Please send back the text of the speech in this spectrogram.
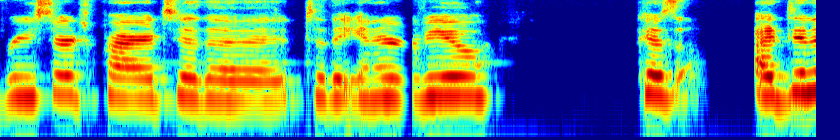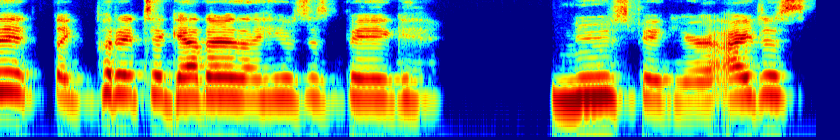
research prior to the to the interview because I didn't like put it together that he was this big news figure. I just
